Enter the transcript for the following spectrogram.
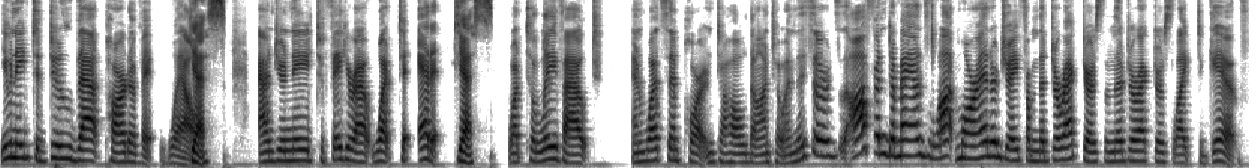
you need to do that part of it well. Yes. And you need to figure out what to edit. Yes. What to leave out and what's important to hold on to. And this are, often demands a lot more energy from the directors than the directors like to give.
